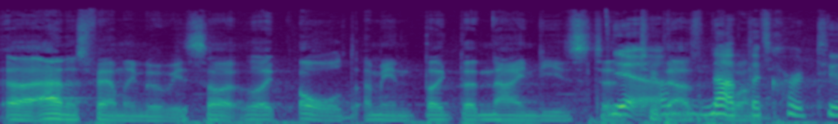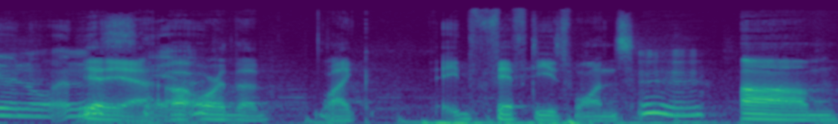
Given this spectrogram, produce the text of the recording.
uh, Addams Family movies so like old I mean like the '90s to yeah 2000s not the cartoon ones. Yeah, yeah uh, or the like 50s ones. Mhm. um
